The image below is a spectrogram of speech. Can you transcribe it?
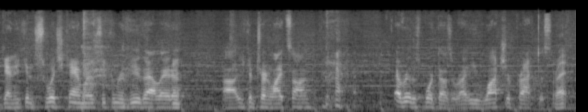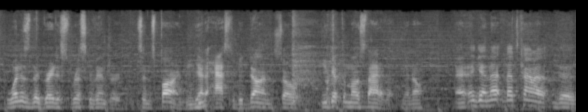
again, you can switch cameras. You can review that later. Uh, you can turn lights on. Every other sport does it, right? You watch your practice. Right. When is the greatest risk of injury? It's in sparring, yet it has to be done so you get the most out of it, you know? And again, that, that's kind of the,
